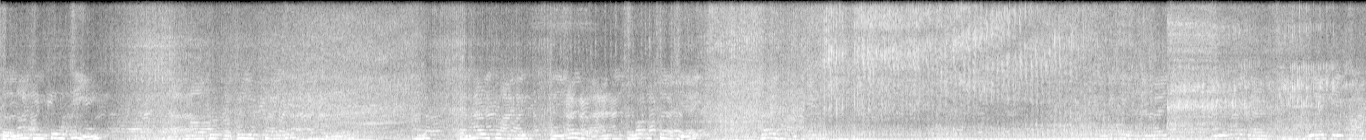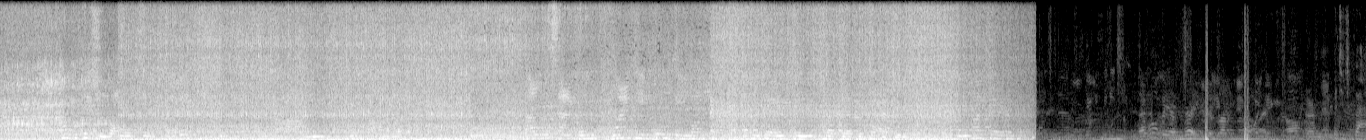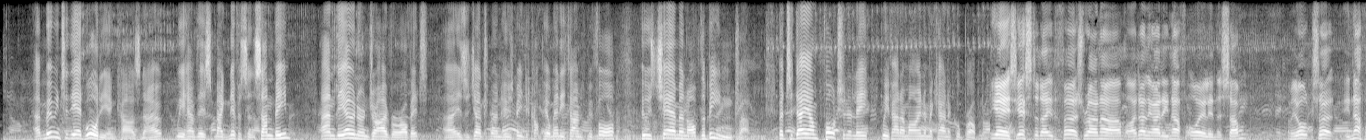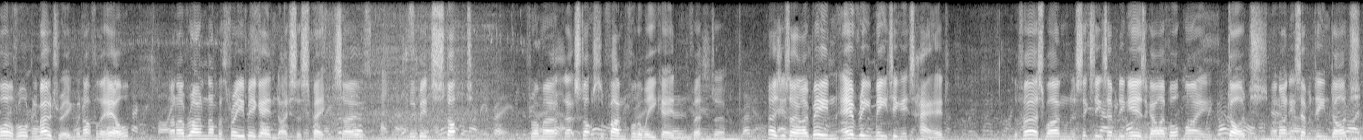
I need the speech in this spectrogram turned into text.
for the 1914 uh, Marlborough with William Fraser. And Harry's driving the Overland, to Model 38, very high. the 85 competition bottles today. Alan Stanton, 1941, that was going to Roger for charity. And the High Sheriff Uh, moving to the Edwardian cars now, we have this magnificent Sunbeam, and the owner and driver of it uh, is a gentleman who's been to Kop Hill many times before, who's chairman of the Bean Club. But today, unfortunately, we've had a minor mechanical problem. Yes, yesterday, the first run up, I don't think I had enough oil in the sump. I mean, all, enough oil for ordinary motoring, but not for the hill. And I've run number three big end, I suspect. So we've been stopped from uh, that stops the fun for the weekend. But uh, as you say, I've been every meeting it's had. The first one 16, 17 years ago. I bought my Dodge, my 1917 Dodge,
